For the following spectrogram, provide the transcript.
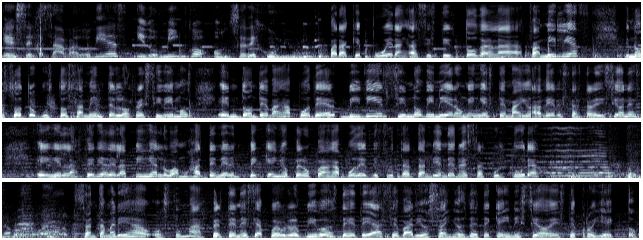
es el sábado 10 y domingo 11 de junio. Para que puedan asistir todas las familias, nosotros gustosamente los recibimos en donde van a poder vivir si no vinieron en este mayo a ver estas tradiciones. En la Feria de la Piña lo vamos a tener en pequeño, pero van a poder disfrutar también de nuestra cultura. Santa María Ostuma pertenece a Pueblos Vivos desde hace varios años, desde que inició este proyecto.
